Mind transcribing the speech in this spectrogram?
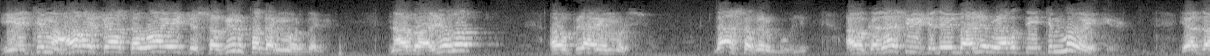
یتیم هغه چاته وایي چې صغیر پدر مرده وي نابالغ او پلار یې مړ سي دا صغیر بولي او که داسې وي چې دی بالغ وي هغه ته یتیم نه وایي کېږي یا دا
